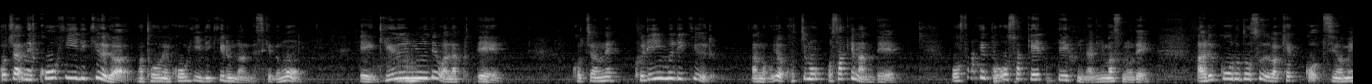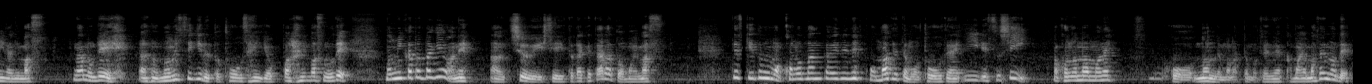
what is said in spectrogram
こちらね、コーヒーリキュールは、まあ、当然コーヒーリキュールなんですけども、えー、牛乳ではなくて、こちらのね、クリームリキュール。あの要はこっちもお酒なんで、お酒とお酒っていうふうになりますので、アルコール度数は結構強めになります。なので、あの飲みすぎると当然酔っ払いますので、飲み方だけはね、あの注意していただけたらと思います。ですけども、ま、この段階でね、こう混ぜても当然いいですし、ま、このままね、こう飲んでもらっても全然構いませんので、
